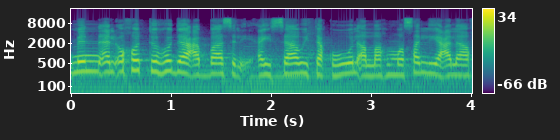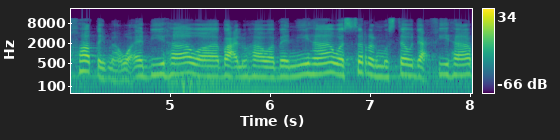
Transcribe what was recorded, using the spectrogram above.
من الأخت هدى عباس العيساوي تقول اللهم صل على فاطمة وأبيها وبعلها وبنيها والسر المستودع فيها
